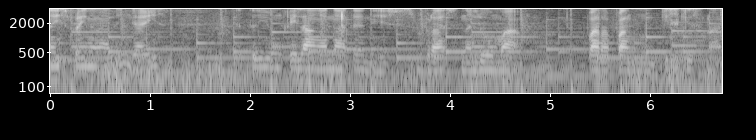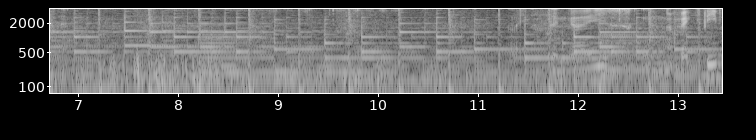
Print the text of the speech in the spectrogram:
Na-spray na natin guys. Ito yung kailangan natin is brush na luma para pang kiskis natin effective.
